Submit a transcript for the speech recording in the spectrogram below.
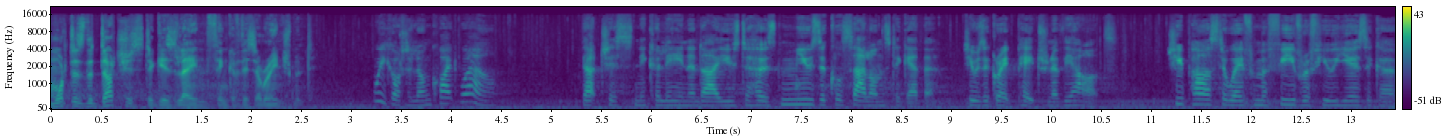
And what does the Duchess de Ghislain think of this arrangement? We got along quite well. Duchess Nicoline and I used to host musical salons together. She was a great patron of the arts. She passed away from a fever a few years ago,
